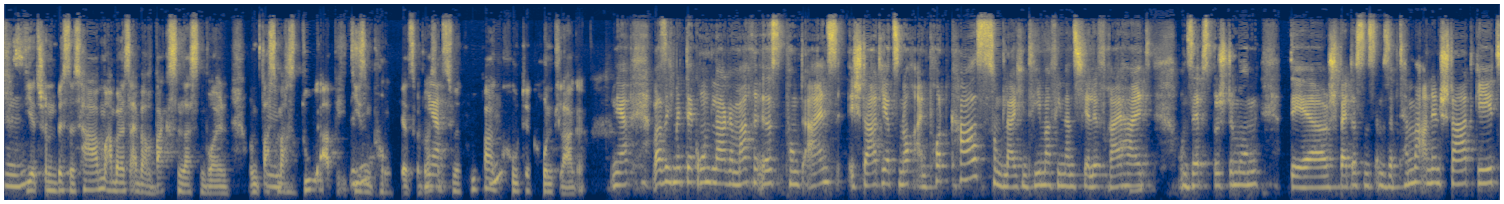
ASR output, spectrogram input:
mhm. die jetzt schon ein Business haben, aber das einfach wachsen lassen wollen? Und was mhm. machst du ab diesem mhm. Punkt jetzt? Weil du ja. hast jetzt eine super mhm. gute Grundlage. Ja, was ich mit der Grundlage mache, ist Punkt eins, ich starte jetzt noch einen Podcast zum gleichen Thema finanzielle Freiheit und Selbstbestimmung, der spätestens im September an den Start geht.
